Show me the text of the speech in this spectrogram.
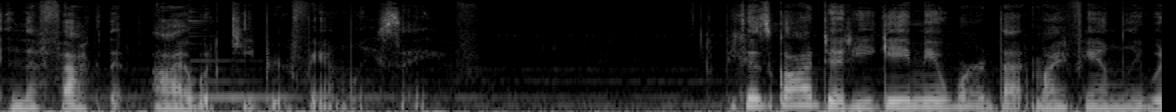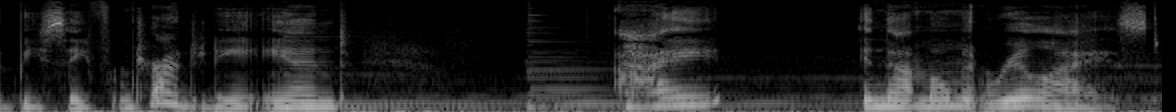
in the fact that I would keep your family safe. Because God did. He gave me a word that my family would be safe from tragedy. And I in that moment realized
